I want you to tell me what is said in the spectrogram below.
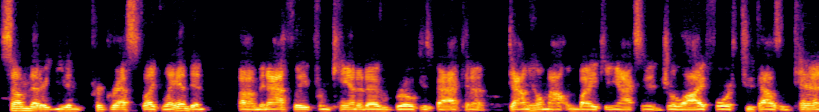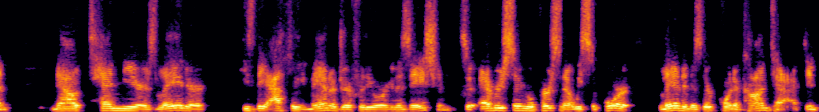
some that are even progressed like landon um, an athlete from canada who broke his back in a downhill mountain biking accident july 4th 2010 now 10 years later he's the athlete manager for the organization. So every single person that we support landon is their point of contact and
